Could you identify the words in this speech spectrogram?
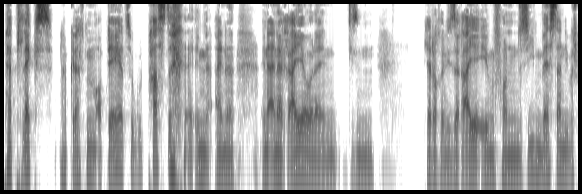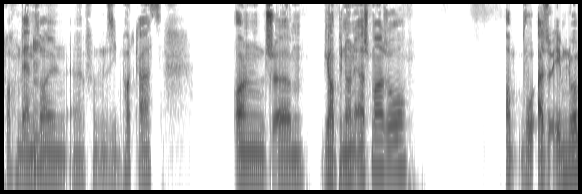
perplex und habe gedacht, hm, ob der jetzt so gut passt in eine in eine Reihe oder in diesen ja doch in diese Reihe eben von sieben Western, die besprochen werden mhm. sollen, äh, von sieben Podcasts. Und ähm, ja, bin dann erstmal so, ob, wo, also eben nur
